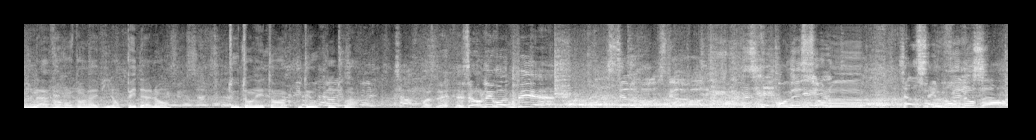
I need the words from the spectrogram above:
On avance dans la ville en pédalant, tout en étant accoudé au comptoir. On est sur le, sur le vélo-bar.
